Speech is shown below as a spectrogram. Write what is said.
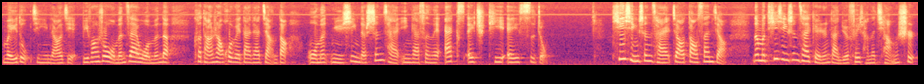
维度进行了解。比方说，我们在我们的课堂上会为大家讲到，我们女性的身材应该分为 X、H、T、A 四种。T 型身材叫倒三角，那么 T 型身材给人感觉非常的强势。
